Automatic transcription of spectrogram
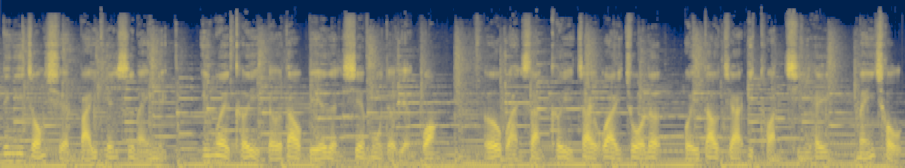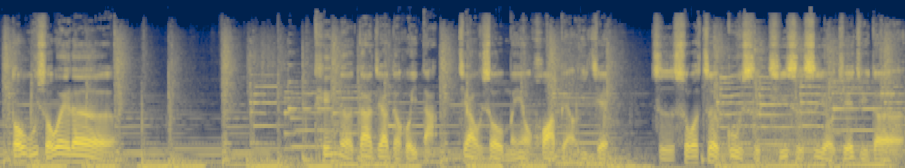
另一种选白天是美女，因为可以得到别人羡慕的眼光，而晚上可以在外作乐，回到家一团漆黑，美丑都无所谓了。听了大家的回答，教授没有发表意见，只说这故事其实是有结局的。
